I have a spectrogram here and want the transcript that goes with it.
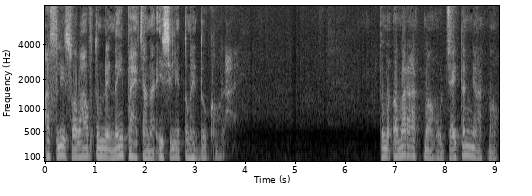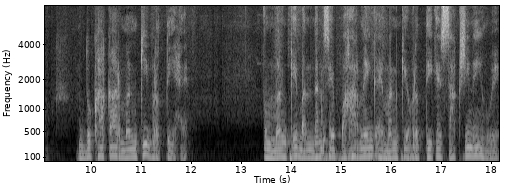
असली स्वभाव तुमने नहीं पहचाना, इसलिए तुम्हें दुख हो रहा है। तुम अमर आत्मा हो, चैतन्य आत्मा हो, दुखाकार मन की वृत्ति है। तुम मन के बंधन से बाहर नहीं गए, मन की वृत्ति के साक्षी नहीं हुए,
